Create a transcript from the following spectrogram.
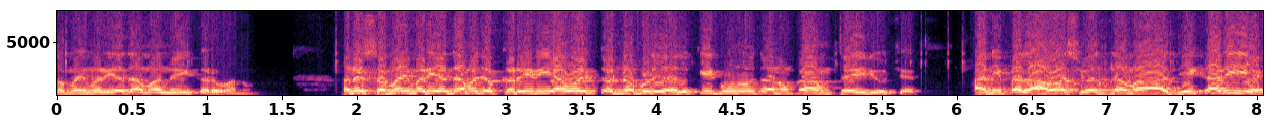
સમય મર્યાદામાં નહીં કરવાનું. અને સમય મર્યાદામાં જો કરી રહ્યા હોય તો નબળી હલકી ગુણવત્તાનું કામ થઈ રહ્યું છે. આની પહેલા આવાસ યોજનામાં અધિકારીએ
